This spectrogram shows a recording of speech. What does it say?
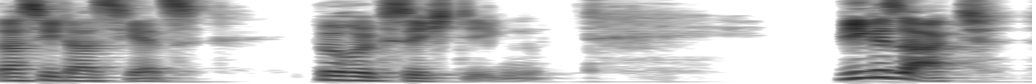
dass sie das jetzt berücksichtigen. Wie gesagt,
